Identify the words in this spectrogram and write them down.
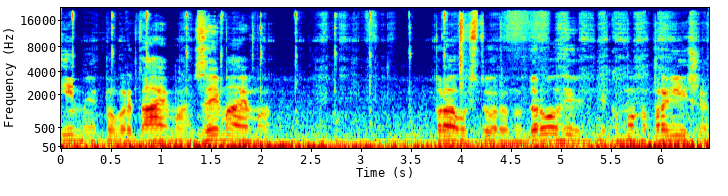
І ми повертаємо, займаємо праву сторону дороги якомога правіше.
